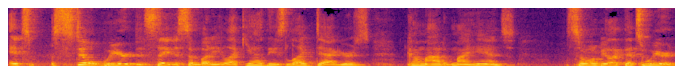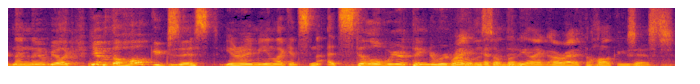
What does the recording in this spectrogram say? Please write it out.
It's still weird to say to somebody like, "Yeah, these light daggers come out of my hands." Someone would be like, "That's weird," and then they would be like, "Yeah, but the Hulk exists." You know what I mean? Like, it's not, it's still a weird thing to reveal Right. to And then they'd be like, all right, the Hulk exists.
